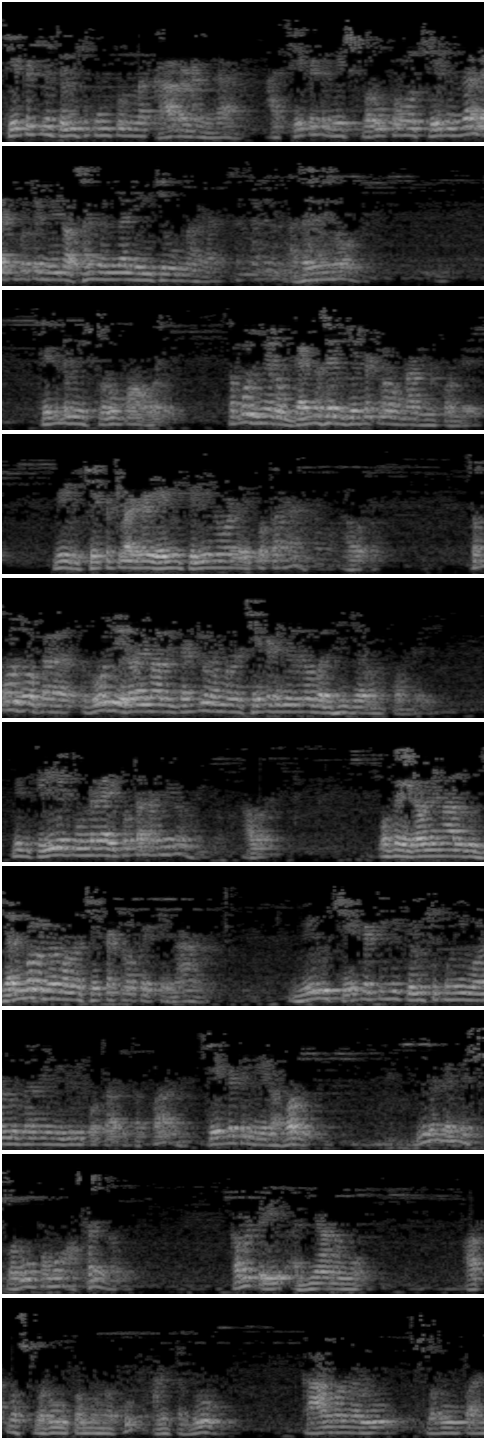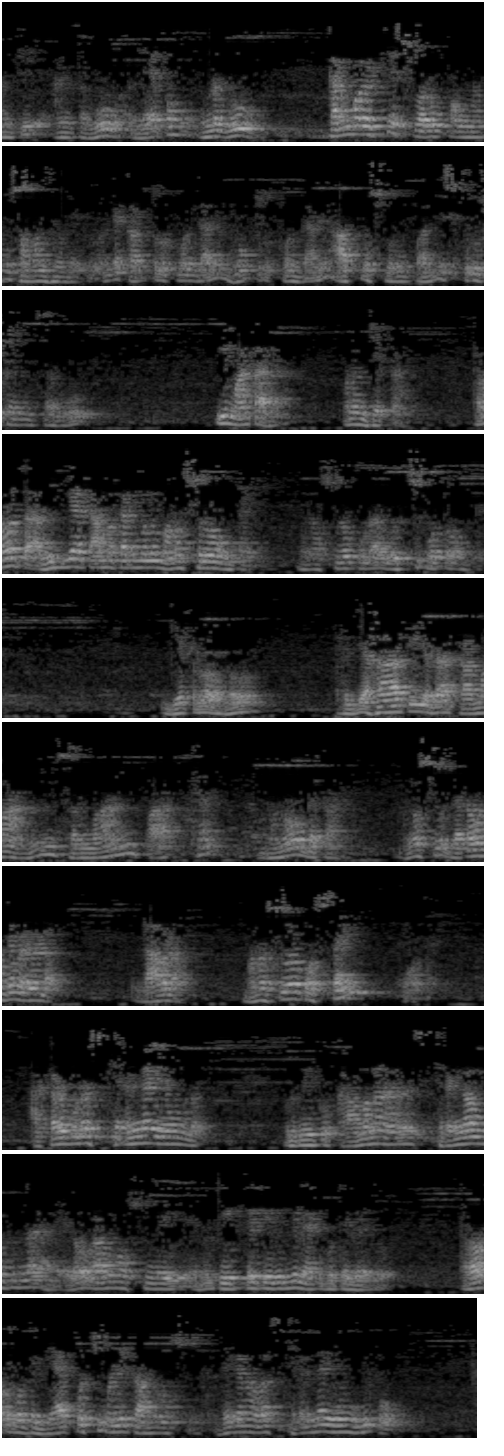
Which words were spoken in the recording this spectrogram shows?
చీకటిని తెలుసుకుంటున్న కారణంగా ఆ చీకటి మీ స్వరూపంలో చేరిందా లేకపోతే మీరు అసంగంగా నిలిచి ఉన్నారా? అసంగంగా ఉంది. చీకటి మీ స్వరూపం అవ్వదు సపోజ్ మీరు గంట సేపు చీకట్లో ఉన్నారనుకోండి మీరు చీకట్లాగా ఏమీ తెలియని వాళ్ళు అయిపోతారా? అవసరం సపోజ్ ఒక రోజు ఇరవై నాలుగు గంటలు మిమ్మల్ని చీకటి గదిలో బంధించారనుకోండి మీకు తెలియకుండా అయిపోతారా మీరు? అవదు ఒక ఇరవై నాలుగు జన్మలు మిమ్మల్ని చీకట్లో పెట్టినా మీరు చీకటిని తెలుసుకునే వాళ్ళు కానీ మిగిలిపోతారు తప్ప చీకటి మీరు అవ్వదు ఎందుకంటే మీ స్వరూపము కాదు. కాబట్టి అజ్ఞానము ఆత్మస్వరూపమునకు అంటదు. కామనలు స్వరూపానికి అంటవు. లేపం ఉండదు. కర్మలకి స్వరూపమునకు సంబంధం లేదు. అంటే కర్తృత్వం కానీ భోక్తృత్వం కానీ ఆత్మస్వరూపాన్ని స్పృశించవు. ఈ మాట మనం చెప్పాం. తర్వాత అవిద్యా కామకర్మలు మనస్సులో ఉంటాయి. మనస్సులో కూడా వచ్చిపోతూ ఉంటాయి. గీతలో ప్రజహాతి యదా కామాన్ సర్వాన్ పార్థ మనోగత. మనస్సు గతం అంటే వెళ్ళడం రావడం. మనస్సులోకి వస్తాయి పోతాయి. అక్కడ కూడా స్థిరంగా ఏముండదు ఇప్పుడు మీకు కామన స్థిరంగా ఉంటుందా? ఏదో కామన వస్తుంది. ఏదో తీరితే తీరింది లేకపోతే లేదు. తర్వాత కొంత గ్యాప్ వచ్చి మళ్ళీ కామన వస్తుంది. అంతేగాని అలా స్థిరంగా ఏమి ఉండిపోవు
